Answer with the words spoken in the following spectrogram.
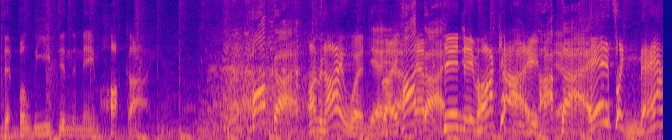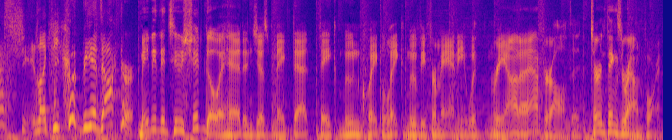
that believed in the name Hawkeye. Hawkeye. I'm an Iowan, Yeah, right? yeah. Have Hawkeye. a kid named Hawkeye. Hawkeye. And it's like MASH. Like he could be a doctor. Maybe the two should go ahead and just make that fake Moonquake Lake movie from Annie with Rihanna after all to turn things around for him.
